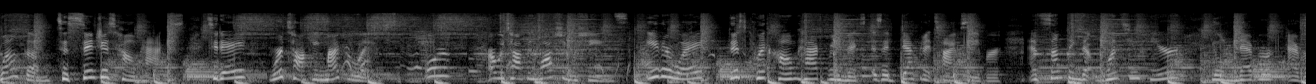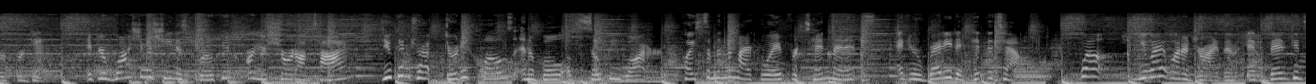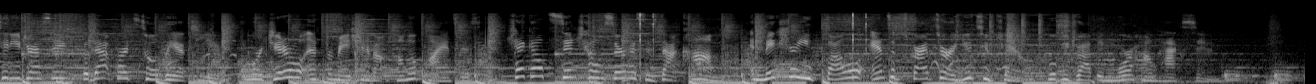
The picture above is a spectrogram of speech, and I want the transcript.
Welcome to Cinch's Home Hacks. Today, we're talking microwaves. Or are we talking washing machines? Either way, this quick home hack remix is a definite time saver and something that once you hear, you'll never ever forget. If your washing machine is broken or you're short on time, you can drop dirty clothes in a bowl of soapy water. Place them in the microwave for 10 minutes and you're ready to hit the towel. Well, you might want to dry them and then continue dressing, but that part's totally up to you. For more general information about home appliances, check out cinchhomeservices.com and make sure you follow and subscribe to our YouTube channel. We'll be dropping more home hacks soon.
